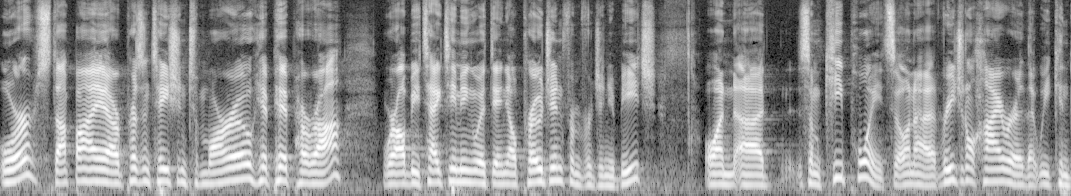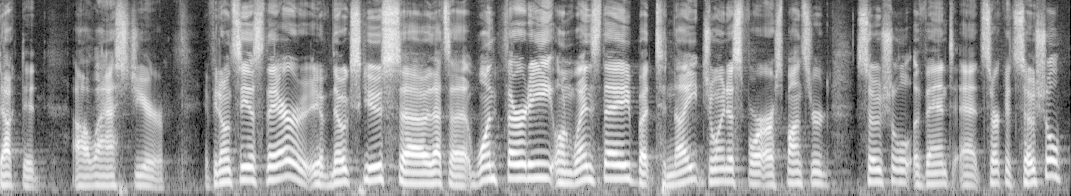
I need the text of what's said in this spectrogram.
or stop by our presentation tomorrow, Hip Hip Hurrah, where I'll be tag teaming with Danielle Progen from Virginia Beach on uh, some key points on a regional HIRA that we conducted uh, last year. If you don't see us there, you have no excuse. Uh, that's a 1.30 on Wednesday, but tonight join us for our sponsored social event at Circuit Social.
